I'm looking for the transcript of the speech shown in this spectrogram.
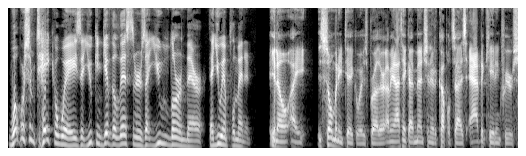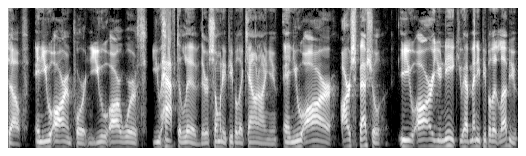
what were some takeaways that you can give the listeners that you learned there that you implemented? You know, I so many takeaways, brother. I mean, I think I mentioned it a couple times advocating for yourself. And you are important. You are worth, you have to live. There are so many people that count on you. And you are are special. You are unique. You have many people that love you.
